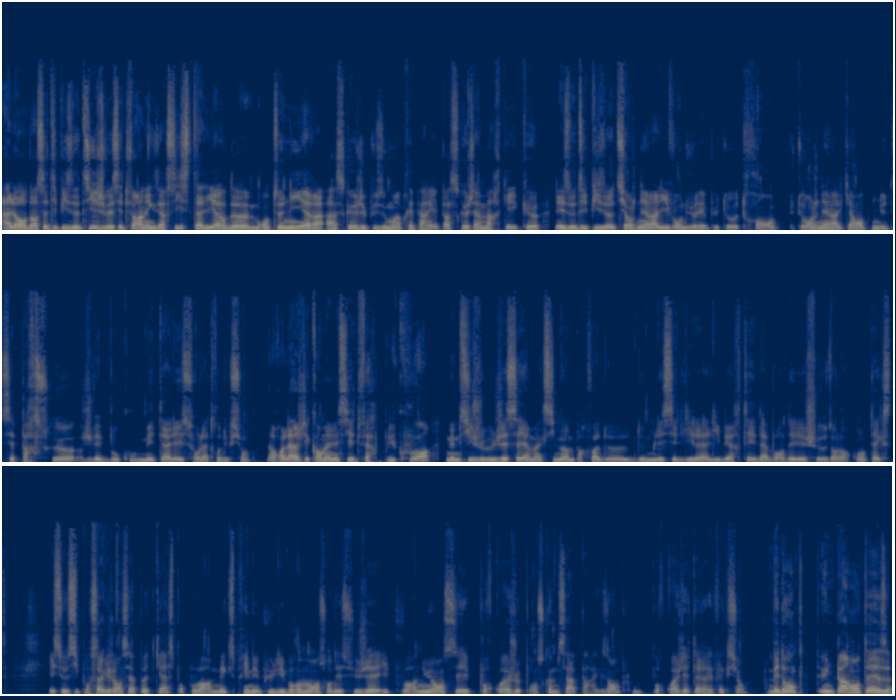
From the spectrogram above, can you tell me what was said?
Alors, dans cet épisode-ci, je vais essayer de faire un exercice, c'est-à-dire de m'en tenir à ce que j'ai plus ou moins préparé, parce que j'ai remarqué que les autres épisodes, si en général ils vont durer plutôt 30, plutôt en général 40 minutes, c'est parce que je vais beaucoup m'étaler sur l'introduction. Alors là, j'ai quand même essayé de faire plus court, même si j'essaye un maximum parfois de, me laisser la liberté d'aborder les choses dans leur contexte. Et c'est aussi pour ça que j'ai lancé un podcast, pour pouvoir m'exprimer plus librement sur des sujets et pouvoir nuancer pourquoi je pense comme ça, par exemple, ou pourquoi j'ai telle réflexion. Mais donc, une parenthèse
